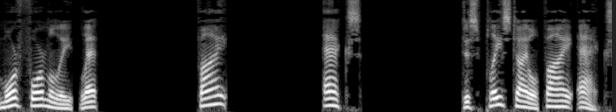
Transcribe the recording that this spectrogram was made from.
More formally, let phi x phi x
